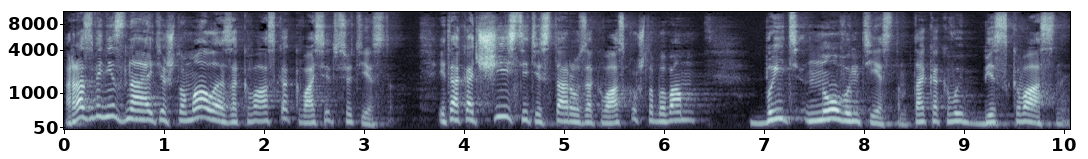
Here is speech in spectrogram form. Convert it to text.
Разве не знаете, что малая закваска квасит все тесто? Итак, очистите старую закваску, чтобы вам быть новым тестом, так как вы бесквасны,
